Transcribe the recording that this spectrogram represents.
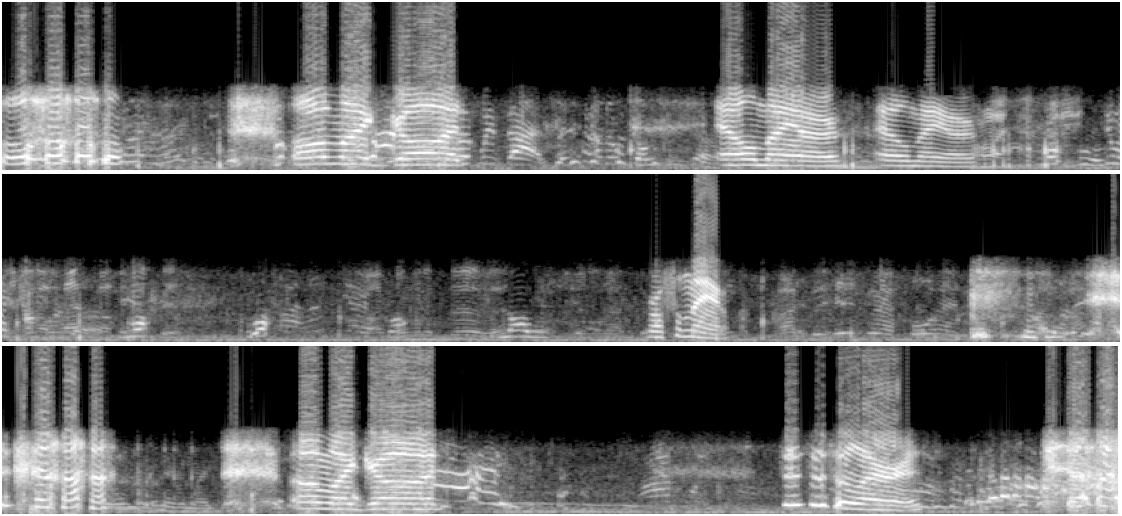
oh, my God. El Mayo. El Mayo. Ruffle Mayo. oh my God. This is hilarious.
